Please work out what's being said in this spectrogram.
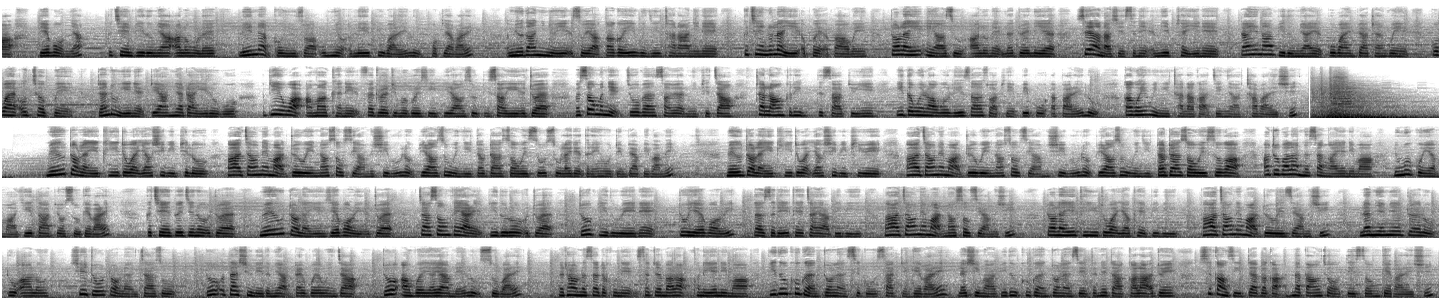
ရဲဘော်များကချင်ပြည်သူများအားလုံးကိုလည်းလေးနက်ဂုဏ်ယူစွာဥညွတ်အလေးပြုပါတယ်လို့ဖော်ပြပါတယ်အမျိုးသားညီညွတ်ရေးအစိုးရကာကွယ်ရေးဝန်ကြီးဌာနအနေနဲ့ကချင်လွတ်လပ်ရေးအဖွဲ့အပါအဝင်တော်လှန်ရေးအင်အားစုအားလုံးနဲ့လက်တွဲလျက်စစ်အာဏာရှင်စနစ်အမြင့်ဖြတ်ရေးနဲ့တိုင်းရင်းသားပြည်သူများရဲ့ကိုယ်ပိုင်ပြဋ္ဌာန်းခွင့်ကိုယ်ပိုင်အုပ်ချုပ်ခွင့်တန်းတူရေးနဲ့တရားမျှတရေးတို့ကို အပြည့်အဝအာမခံတဲ့ Federal Democracy ပြည်ထောင်စုတည်ဆောက်ရေးအတွက်မစုံမနစ်ကြိုးပမ်းဆောင်ရွက်မည်ဖြစ်ကြောင်းထက်လောင်းကတိသစ္စာပြုရင်းဤတဝင်လာကိုလေးစားစွာဖြင့်ပေးပို့အပ်ပါတယ်လို့ကာကွယ်ရေးဝန်ကြီးဌာနကကြေညာထားပါတယ်ရှင်။မြို့တော်လန်ရေးခီးတဝက်ရောက်ရှိပြီဖြစ်လို့ဘာအကြောင်းနဲ့မှတွေ့ဝေနောက်ဆုတ်စရာမရှိဘူးလို့ပြည်ထောင်စုဝန်ကြီးဒေါက်တာဇော်ဝေစိုးဆိုလိုက်တဲ့သတင်းကိုတင်ပြပေးပါမယ်။ မျိုးတော်လိုင်းရေးခီးတို့ရောက်ရှိပြီးဖြစ်၍ဘာအကြောင်းနဲ့မှတွေးဝေနောက်ဆုတ်စရာမရှိဘူးလို့ပြည်တော်စုဝန်ကြီးဒေါက်တာဇော်ဝေဆိုးကအော်တိုဘာလ25ရက်နေ့မှာလူမှုကွန်ရက်မှာရေးသားပြောဆိုခဲ့ပါတယ်။ကချင်သွေးချင်းတို့အတွက်နှွေဦးတော်လိုင်းရေးရဲဘော်တွေအတွက်ကြာဆုံးခဲ့ရတဲ့ပြည်သူတို့အတွက်တို့ပြည်သူတွေနဲ့တို့ရဲဘော်တွေတက်စရေးခဲ့ကြရပြီးပြီးဘာအကြောင်းနဲ့မှနောက်ဆုတ်စရာမရှိတော်လန်ရေးခရီးတို့ရောက်ခဲ့ပြီးပြီးဘာအကြောင်းနဲ့မှတွေးဝေစရာမရှိလက်မြဲမြဲတွဲလို့တို့အားလုံးရှေ့တိုးတော်လန်ကြစို့ တို့အသက်ရှူနေသမျှတိုက်ပွဲဝင်ကြတို့အောင်ပွဲရရမယ်လို့ဆိုပါတယ်2021ခုနှစ်စက်တင်ဘာလ9ရက်နေ့မှာပြည်သူ့ခုခံတွန်းလှန်စစ်ကိုစတင်ခဲ့ပါတယ်။လက်ရှိမှာပြည်သူ့ခုခံတွန်းလှန်စစ်တစ်နှစ်တာကာလအတွင်းစစ်ကောင်စီတပ်ဘက်က2000ကျော်တေဆုံးခဲ့ပါတယ်ရှင်။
